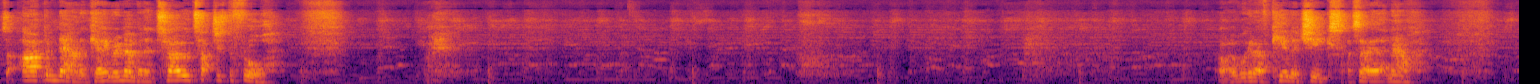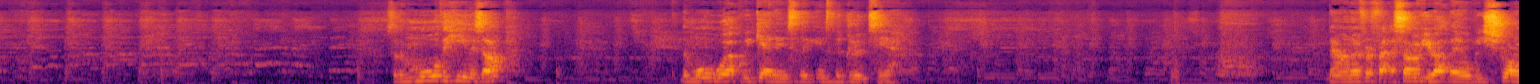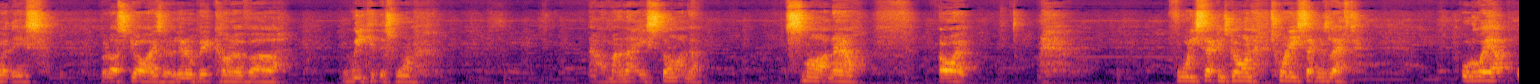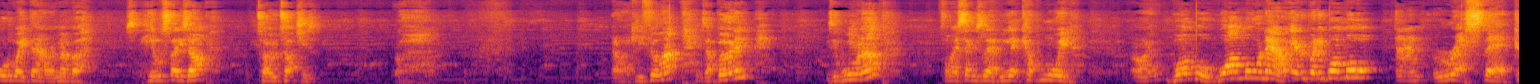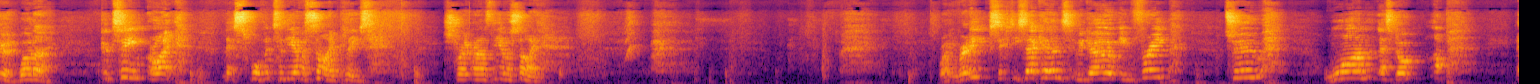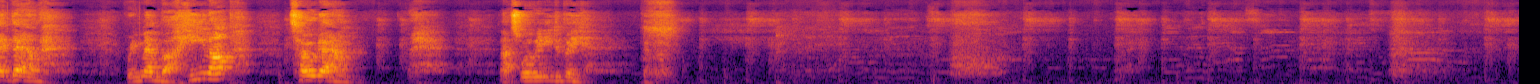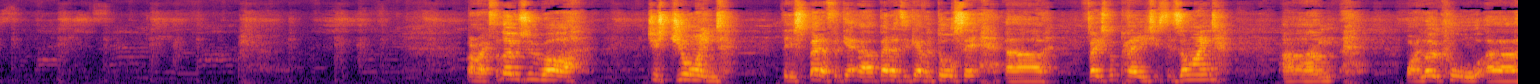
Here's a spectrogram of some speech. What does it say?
So up and down, okay? Remember, the toe touches the floor. All right, we're to have killer cheeks. I'll tell you that now. So the more the heel is up, the more work we get into the into the glutes here. Now I know for a fact that some of you out there will be strong at this, but us guys are a little bit kind of uh, weak at this one. Oh man, that is starting to smart now. All right, 40 seconds gone, 20 seconds left. All the way up, all the way down. Remember, heel stays up, toe touches. All right, can you feel that? Is that burning? Is it warming up? Five seconds left. We get a couple more in. All right, one more. One more now. Everybody, one more. And rest there. Good. Well done. Good team. All right, let's swap it to the other side, please. Straight round to the other side. Right, ready? 60 seconds. Here we go in three, two, one. Let's go up and down. Remember, heel up, toe down. That's where we need to be. All right, for those who are just joined this Better Forget uh, Better Together Dorset uh, Facebook page, it's designed um, by local uh,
